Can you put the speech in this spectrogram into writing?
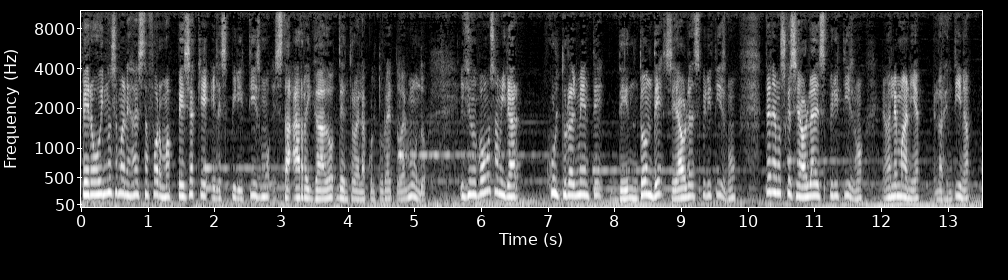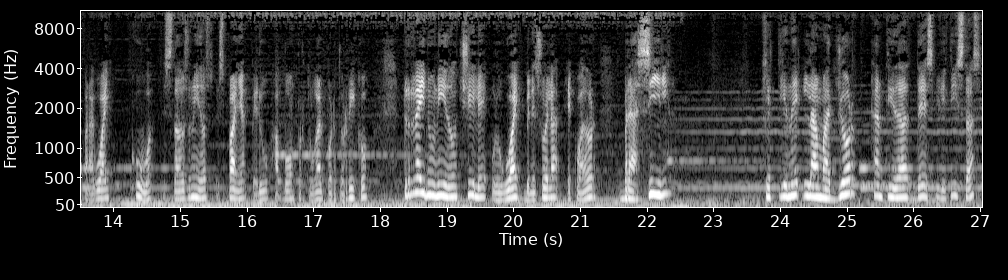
Pero hoy no se maneja de esta forma, pese a que el espiritismo está arraigado dentro de la cultura de todo el mundo. Y si nos vamos a mirar culturalmente de dónde se habla de espiritismo, tenemos que se habla de espiritismo en Alemania, en Argentina, Paraguay, Cuba, Estados Unidos, España, Perú, Japón, Portugal, Puerto Rico, Reino Unido, Chile, Uruguay, Venezuela, Ecuador, Brasil, que tiene la mayor cantidad de espiritistas,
